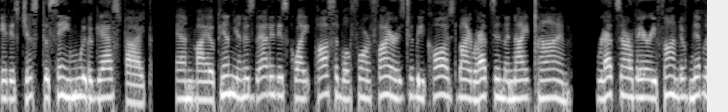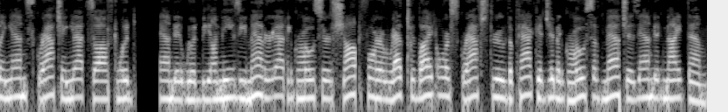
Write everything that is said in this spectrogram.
It is just the same with a gas pipe, and my opinion is that it is quite possible for fires to be caused by rats in the night time. Rats are very fond of nibbling and scratching at softwood, and it would be an easy matter at a grocer's shop for a rat to bite or scratch through the package of a gross of matches and ignite them.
